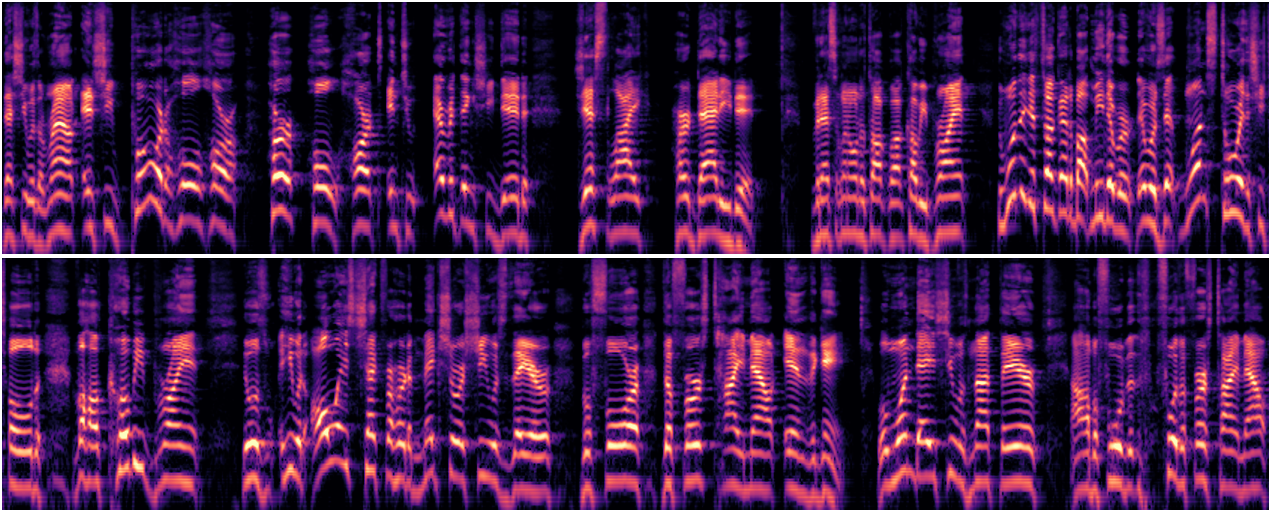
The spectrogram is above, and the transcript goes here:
that she was around. And she poured whole her her whole heart into everything she did, just like her daddy did. Vanessa went on to talk about Kobe Bryant. The one thing that stuck out about me, there were there was that one story that she told about how Kobe Bryant it was he would always check for her to make sure she was there before the first timeout in the game. Well, one day she was not there uh, before before the first time out,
